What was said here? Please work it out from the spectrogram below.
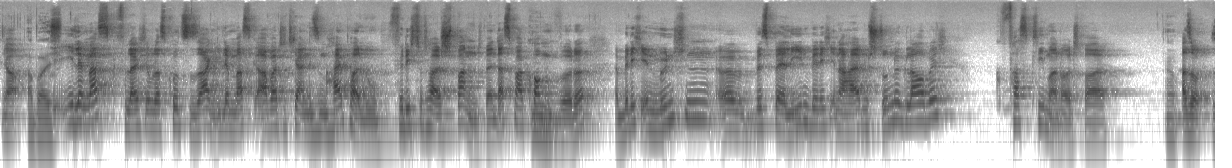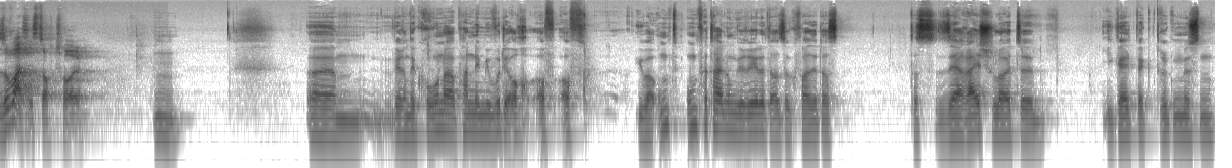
Ja. Aber ich Elon Musk, vielleicht um das kurz zu sagen, Elon Musk arbeitet ja an diesem Hyperloop. Finde ich total spannend. Wenn das mal kommen mhm. würde, dann bin ich in München äh, bis Berlin, bin ich in einer halben Stunde, glaube ich, fast klimaneutral. Ja. Also sowas ist doch toll. Mhm. Ähm, während der Corona-Pandemie wurde ja auch oft, oft über um Umverteilung geredet, also quasi, dass, dass sehr reiche Leute ihr Geld wegdrücken müssen.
